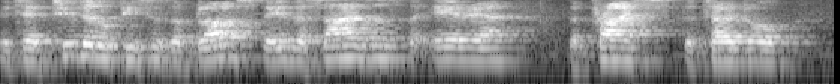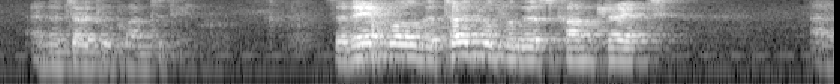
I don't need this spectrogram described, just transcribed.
It had two little pieces of glass. They're the sizes, the area, the price, the total, and the total quantity. So therefore, the total for this contract, uh,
